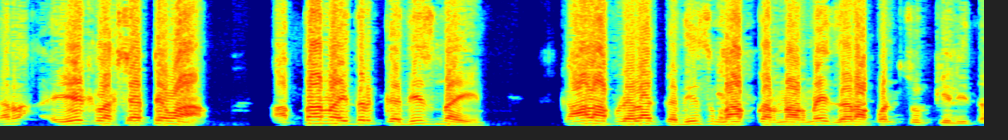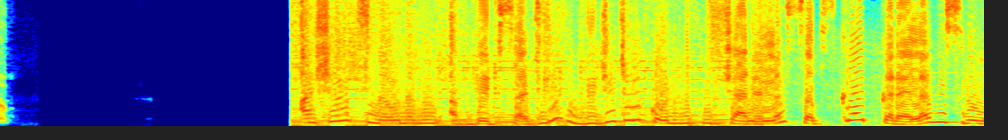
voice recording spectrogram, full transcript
कारण एक लक्षात ठेवा आता नाही तर कधीच नाही. काळ आपल्याला कधीच माफ करणार नाही जर आपण चूक केली तर. अशाच नवनवीन अपडेटसाठी डिजिटल कोल्हापूर चॅनलला सबस्क्राईब करायला विसरू नका.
